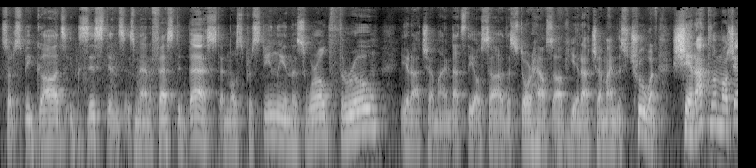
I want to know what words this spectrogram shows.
So to speak, God's existence is manifested best and most pristinely in this world through Yirat Shamayim. That's the Osar, the storehouse of Yirat Shamayim, this true one. Sherak Moshe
